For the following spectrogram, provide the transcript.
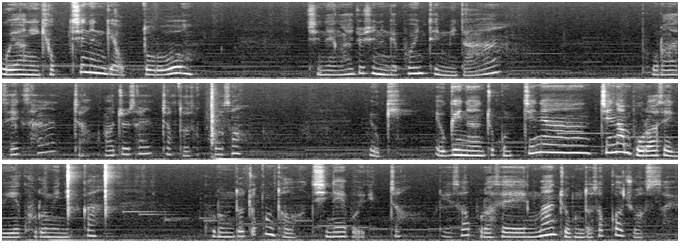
모양이 겹치는 게 없도록 진행을 해주시는 게 포인트입니다. 보라색 살짝, 아주 살짝 더 섞어서 여기 여기는 조금 진한, 진한 보라색 위에 구름이니까 구름도 조금 더 진해 보이겠죠? 그래서 보라색만 조금 더 섞어주었어요.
